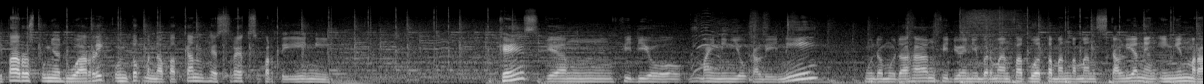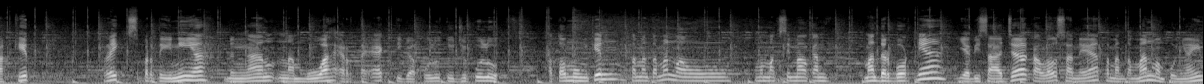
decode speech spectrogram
kita harus punya dua rig untuk mendapatkan hash rate seperti ini. Oke, sekian video mining yuk kali ini. Mudah-mudahan video ini bermanfaat buat teman-teman sekalian yang ingin merakit rig seperti ini ya dengan 6 buah RTX 3070 atau mungkin teman-teman mau memaksimalkan motherboardnya ya bisa aja kalau seandainya teman-teman mempunyai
